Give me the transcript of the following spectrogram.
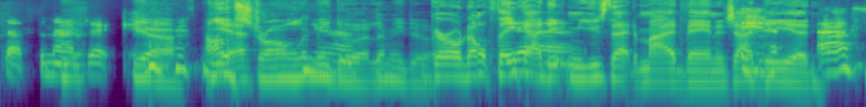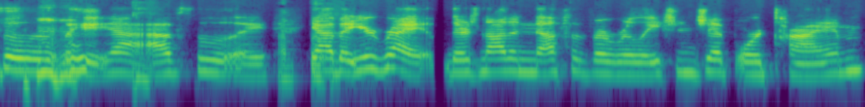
that's the magic Yeah. I'm Yeah. strong. Let me do it. Let me do it. Girl, don't think I didn't use that to my advantage. I did. absolutely yeah absolutely yeah but you're right there's not enough of a relationship or time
